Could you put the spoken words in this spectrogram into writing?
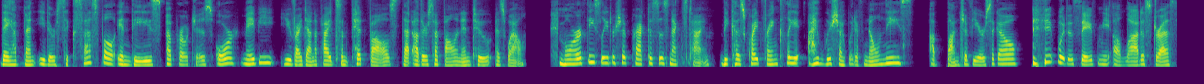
they have been either successful in these approaches, or maybe you've identified some pitfalls that others have fallen into as well. More of these leadership practices next time, because quite frankly, I wish I would have known these a bunch of years ago it would have saved me a lot of stress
